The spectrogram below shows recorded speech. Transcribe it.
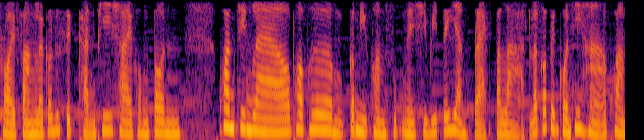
พลอยฟังแล้วก็รู้สึกขันพี่ชายของตน ความจริงแล้วพ่อเพิ่มก็มีความสุขในชีวิตได้อย่างแปลกประหลาด แล้วก็เป็นคนที่หาความ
